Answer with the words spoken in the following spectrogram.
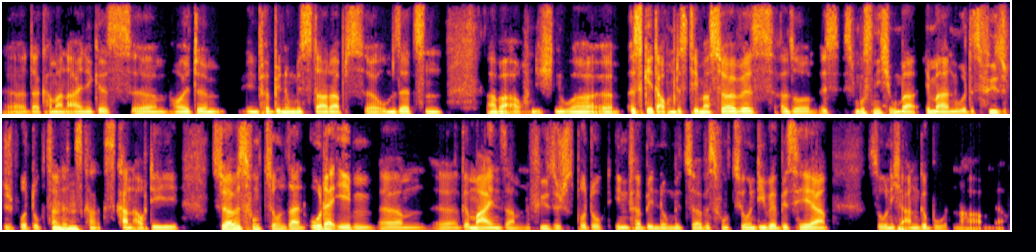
Äh, da kann man einiges äh, heute in Verbindung mit Startups äh, umsetzen, aber auch nicht nur. Äh, es geht auch um das Thema Service. Also es, es muss nicht immer, immer nur das physische Produkt sein. Mhm. Es, kann, es kann auch die Servicefunktion sein oder eben ähm, äh, gemeinsam ein physisches Produkt in Verbindung mit Servicefunktionen, die wir bisher so nicht angeboten haben. Ja.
